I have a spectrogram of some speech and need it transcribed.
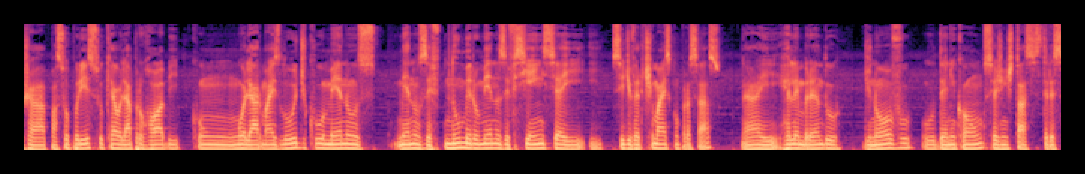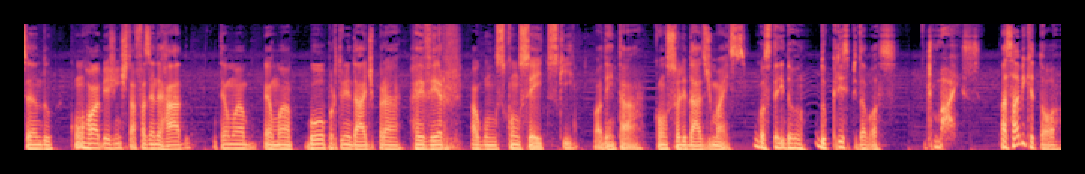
já passou por isso, quer olhar para o hobby com um olhar mais lúdico, menos, menos número, menos eficiência e, e se divertir mais com o processo. Né? E relembrando de novo o Danny Con, se a gente está se estressando com o hobby, a gente está fazendo errado. Então é uma, é uma boa oportunidade para rever alguns conceitos que podem estar tá consolidados demais. Gostei do, do crisp da voz. Demais. Mas sabe que Tó,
